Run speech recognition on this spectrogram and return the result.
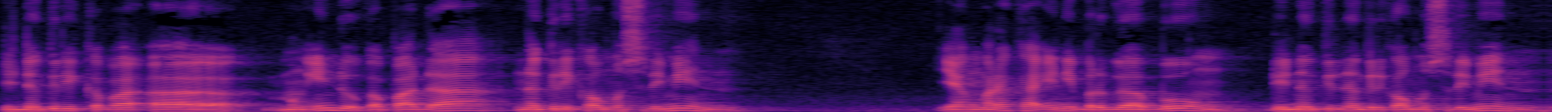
di negeri kepa, uh, menginduk kepada negeri kaum muslimin yang mereka ini bergabung di negeri-negeri kaum muslimin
